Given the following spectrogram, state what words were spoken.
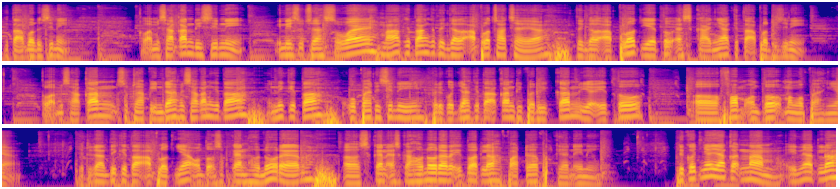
Kita upload di sini. Kalau misalkan di sini ini sudah sesuai, maka kita tinggal upload saja ya. Tinggal upload yaitu SK-nya kita upload di sini. Kalau misalkan sudah pindah, misalkan kita ini kita ubah di sini. Berikutnya kita akan diberikan yaitu uh, form untuk mengubahnya. Jadi nanti kita uploadnya untuk scan honorer, uh, scan SK honorer itu adalah pada bagian ini. Berikutnya yang keenam, ini adalah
